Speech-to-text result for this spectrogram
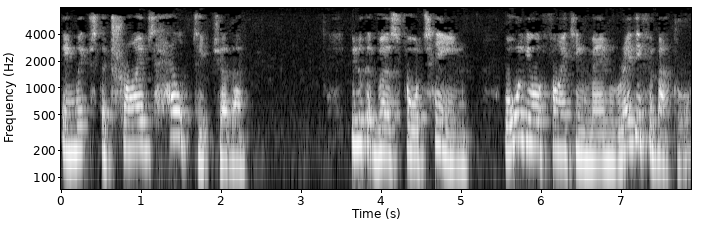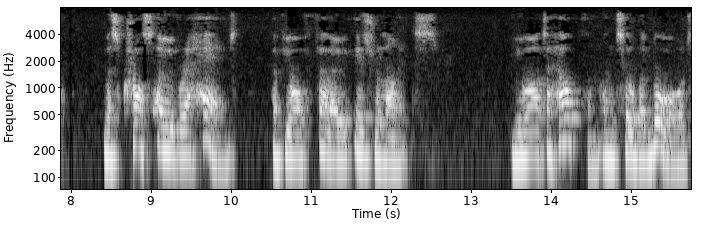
in which the tribes helped each other. If you look at verse 14, all your fighting men ready for battle must cross over ahead of your fellow Israelites. You are to help them until the Lord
